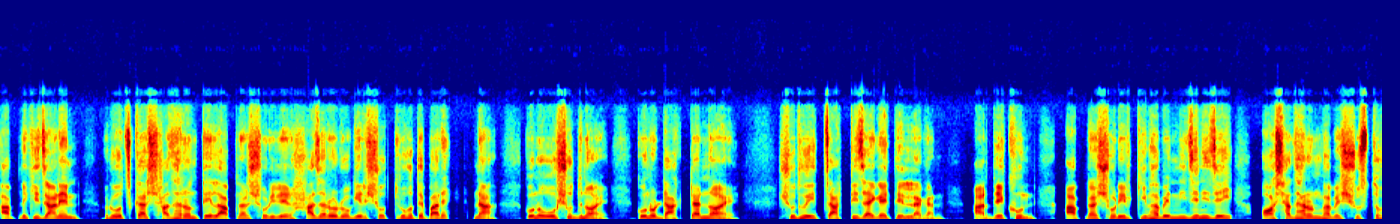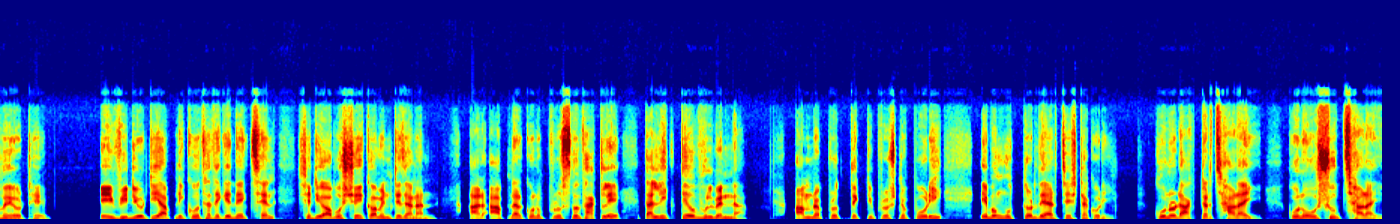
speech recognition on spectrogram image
আপনি কি জানেন, রোজকার সাধারণ তেল আপনার শরীরের হাজারো রোগের শত্রু হতে পারে? না, কোনো ওষুধ নয়, কোনো ডাক্তার নয়। শুধু এই চারটি জায়গায় তেল লাগান। আর দেখুন, আপনার শরীর কীভাবে নিজে নিজেই অসাধারণভাবে সুস্থ হয়ে ওঠে। এই ভিডিওটি আপনি কোথা থেকে দেখছেন, সেটি অবশ্যই কমেন্টে জানান। আর আপনার কোনো প্রশ্ন থাকলে তা লিখতেও ভুলবেন না। আমরা প্রত্যেকটি প্রশ্ন পড়ি এবং উত্তর দেওয়ার চেষ্টা করি। কোনো ডাক্তার ছাড়াই, কোনো ওষুধ ছাড়াই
